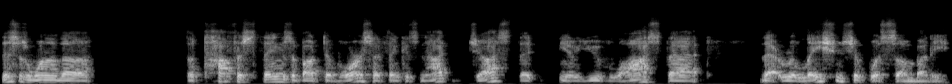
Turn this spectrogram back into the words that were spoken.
this is one of the the toughest things about divorce. I think is not just that you know you've lost that that relationship with somebody,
